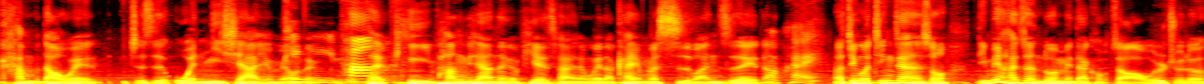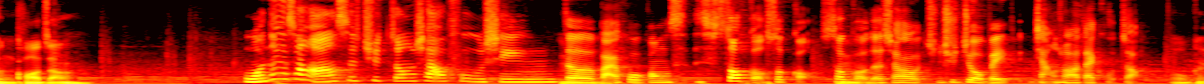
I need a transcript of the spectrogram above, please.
看不到，我也就是闻一下有没有的，再品尝一下那个 PS Five 的味道，看有没有试完之类的。OK，然后经过京站的时候，里面还是很多人没戴口罩，我就觉得很夸张。我那个时候好像是去中校复兴的百货公司搜狗搜狗搜狗的时候，就就被讲说要戴口罩。OK，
